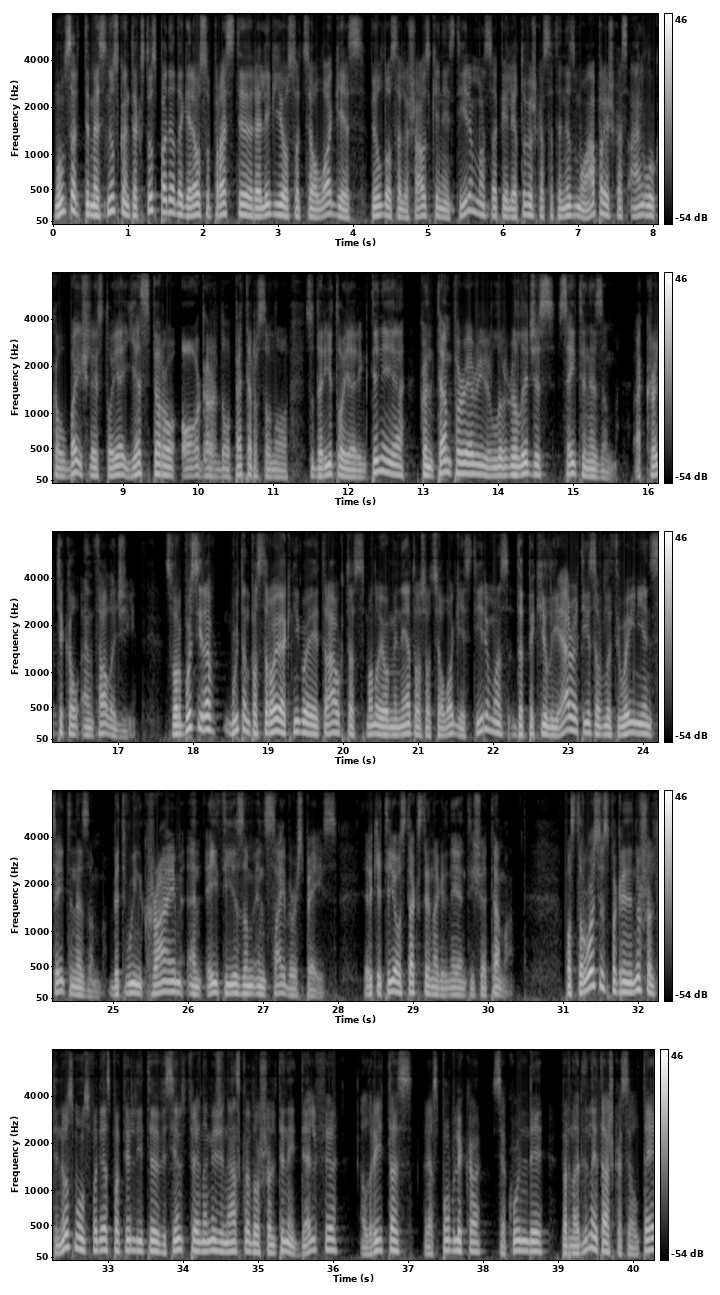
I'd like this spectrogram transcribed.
Mums artimesnius kontekstus padeda geriau suprasti religijos sociologijas Bildos Ališauskienės tyrimas apie lietuvišką satanizmo apraiškas anglų kalba išleistoje Jespero Ogardo Petersono sudarytoje rinktinėje Contemporary Religious Satanism – A Critical Anthology. Svarbus yra būtent pastarojoje knygoje įtrauktas mano jau minėto sociologijos tyrimas The Peculiarities of Lithuanian Satanism – Between Crime and Atheism in Cyberspace ir kiti jos tekstai nagrinėjantys šią temą. Pastaruosius pagrindinius šaltinius mums padės papildyti visiems prieinami žiniasklaidos šaltiniai Delfi, Elrytas, Respublika, Sekundė, Bernardinai.lt,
